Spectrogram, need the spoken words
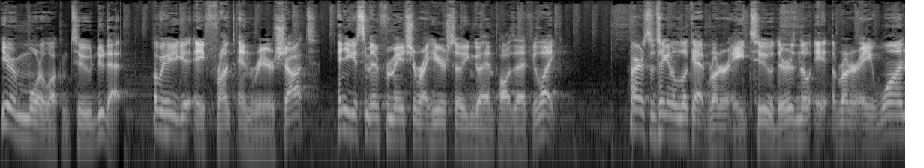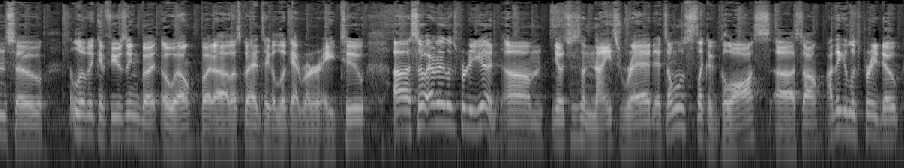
you're more than welcome to do that. Over here you get a front and rear shot, and you get some information right here, so you can go ahead and pause that if you like. Alright, so taking a look at runner A2, there is no a runner A1, so a little bit confusing, but oh well. But uh, let's go ahead and take a look at runner A2. Uh, so everything looks pretty good. Um, you know, it's just a nice red. It's almost like a gloss. Uh, so I think it looks pretty dope.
